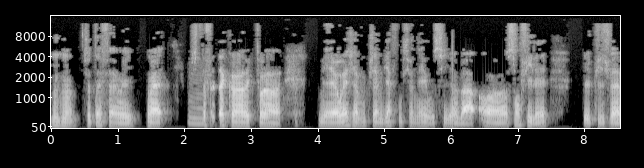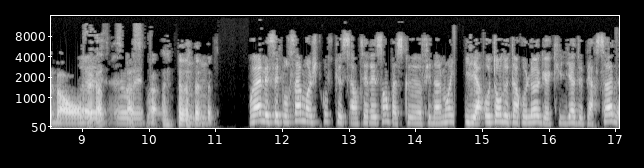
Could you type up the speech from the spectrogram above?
Mhm. Tout à fait, oui. Ouais. Je suis tout à Mm. fait d'accord avec toi. Mais euh, ouais, j'avoue que j'aime bien fonctionner aussi, euh, bah, euh, sans filet. Et puis je vais, bah, on verra ce qui se passe, quoi. Ouais, mais c'est pour ça, moi, je trouve que c'est intéressant parce que finalement, il y a autant de tarologues qu'il y a de personnes.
